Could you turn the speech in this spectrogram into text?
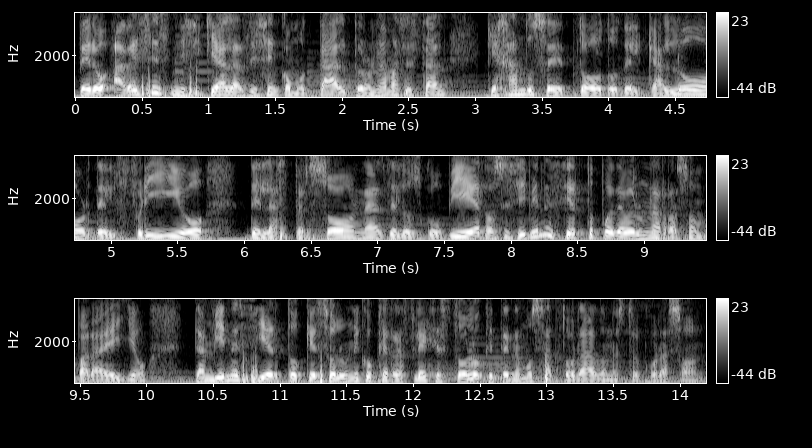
pero a veces ni siquiera las dicen como tal, pero nada más están quejándose de todo, del calor, del frío, de las personas, de los gobiernos. Y si bien es cierto puede haber una razón para ello, también es cierto que eso lo único que refleja es todo lo que tenemos atorado en nuestro corazón.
